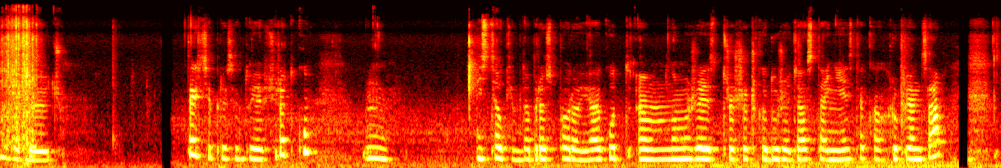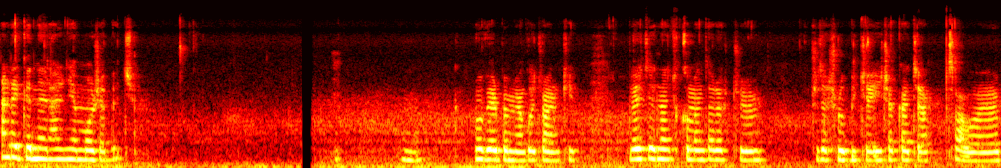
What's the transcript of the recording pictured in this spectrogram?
Może być. Się prezentuje w środku. Mm. Jest całkiem dobre, sporo jagód. No może jest troszeczkę dużo ciasta i nie jest taka chrupiąca, ale generalnie może być. Mm. Uwielbiam jagodzianki. Dajcie znać w komentarzach, czy, czy też lubicie i czekacie cały,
